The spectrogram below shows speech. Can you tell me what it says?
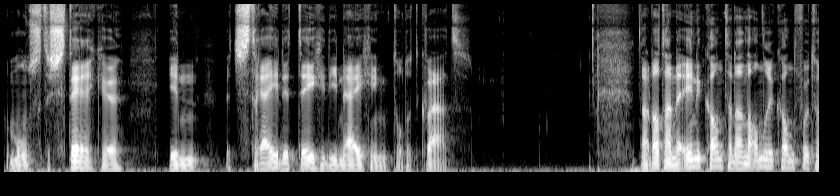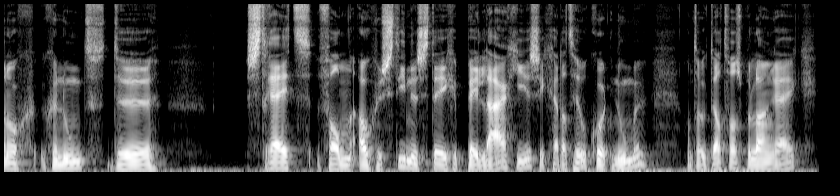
om ons te sterken in het strijden tegen die neiging tot het kwaad. Nou, dat aan de ene kant. En aan de andere kant wordt er nog genoemd de strijd van Augustinus tegen Pelagius. Ik ga dat heel kort noemen, want ook dat was belangrijk.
